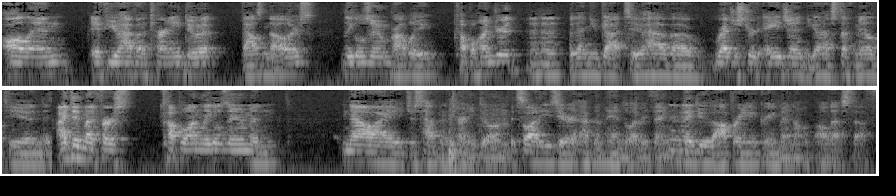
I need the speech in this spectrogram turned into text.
all in, if you have an attorney do it, thousand dollars. Legal Zoom probably a couple hundred. Mm-hmm. But then you got to have a registered agent. You got to have stuff mailed to you. And I did my first couple on Legal Zoom, and now I just have an attorney do them. It's a lot easier to have them handle everything. Mhm. They do the operating agreement, all, all that stuff.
